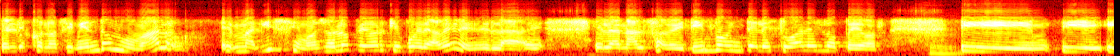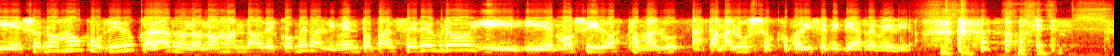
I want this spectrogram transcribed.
El desconocimiento es muy malo, es malísimo, eso es lo peor que puede haber. El, analfabetismo intelectual es lo peor. Y, y, eso nos ha ocurrido, claro, no nos han dado de comer alimento para el cerebro y, hemos ido hasta, hasta malusos, como dice mi tía Remedio.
